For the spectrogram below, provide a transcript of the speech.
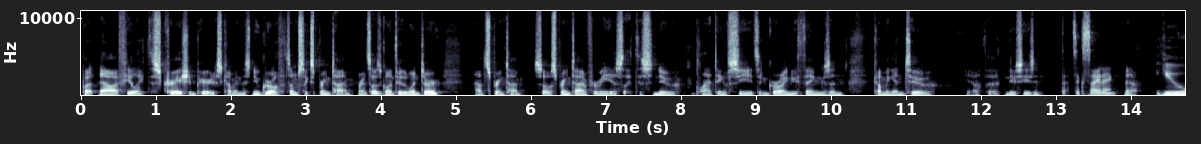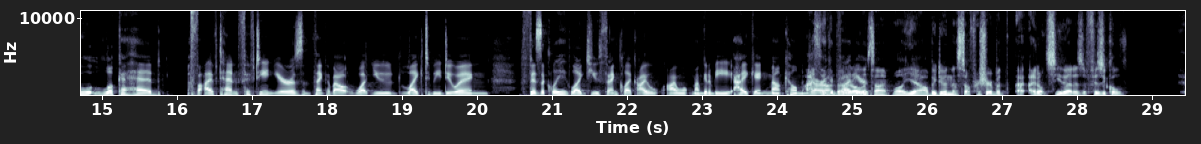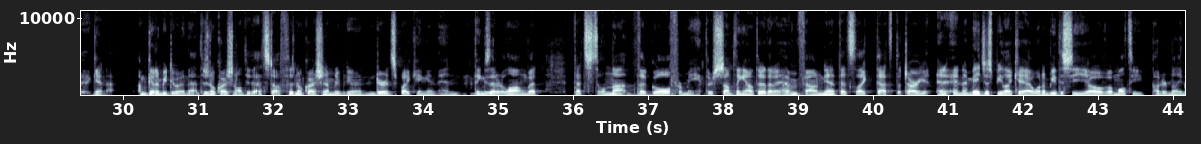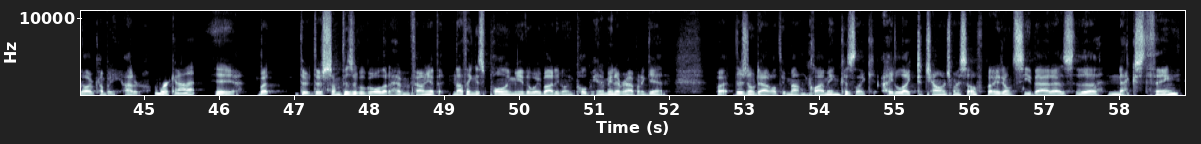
But now I feel like this creation period is coming, this new growth. It's almost like springtime, right? So I was going through the winter, now it's springtime. So springtime for me is like this new planting of seeds and growing new things and coming into, you know, the new season. That's exciting. Yeah. You look ahead 5 10 15 years and think about what you'd like to be doing physically? Like do you think like i, I i'm going to be hiking mount kilimanjaro i think about it all years? the time. Well yeah i'll be doing that stuff for sure but I, I don't see that as a physical again i'm going to be doing that. There's no question i'll do that stuff. There's no question i'm going to be doing endurance biking and, and things that are long but that's still not the goal for me. There's something out there that i haven't found yet that's like that's the target. And, and it may just be like hey i want to be the ceo of a multi-hundred million dollar company. I don't know. I'm working on it yeah, yeah. But there, there's some physical goal that I haven't found yet that nothing is pulling me the way bodybuilding pulled me. And it may never happen again. But there's no doubt I'll do mountain climbing because like I like to challenge myself, but I don't see that as the next thing.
